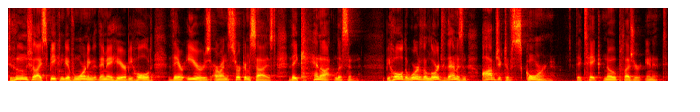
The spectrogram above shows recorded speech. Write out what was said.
To whom shall I speak and give warning that they may hear? Behold, their ears are uncircumcised. They cannot listen. Behold, the word of the Lord to them is an object of scorn. They take no pleasure in it.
